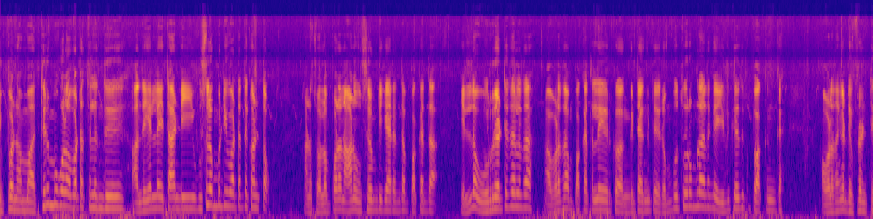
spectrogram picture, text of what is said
இப்போ நம்ம திருமகுளம் வட்டத்துலேருந்து அந்த எல்லையை தாண்டி உசிலம்பட்டி வட்டத்துக்கு வந்துட்டோம். ஆனால் சொல்லப்போனால் நானும் உசிலம்பட்டிக்காரன் தான் பக்கம் தான் எல்லாம் ஒரு இடத்துல தான். அவ்வளோதான் பக்கத்துலேயே இருக்கும். அங்கிட்ட அங்கிட்ட ரொம்ப தூரம்லாம் இருங்க இதுக்கு எதுக்கு பக்கங்க அவ்வளோதாங்க டிஃப்ரெண்ட்டு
